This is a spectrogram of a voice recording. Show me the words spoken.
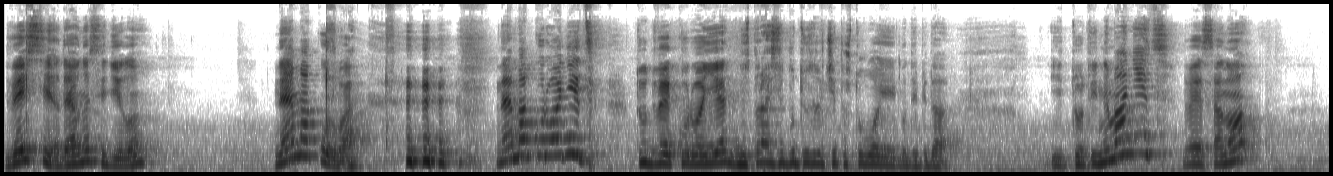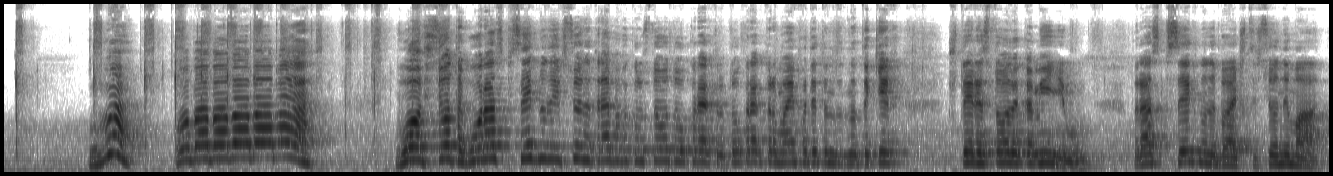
Дивися, а де воно сиділо? Нема курва. Нема курва ніц. Тут дві курва є. Не бо тут зривчи поштової буде біда. І тут і нема ніц. Дивися, ну. Ова! Оба-ба-ба-ба-ба! Во, все, так раз псикнули і все, не треба використовувати того коректора. Того коректора має ходити на, на таких 4 столика мінімум. Раз псикнули, бачите, все нема.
